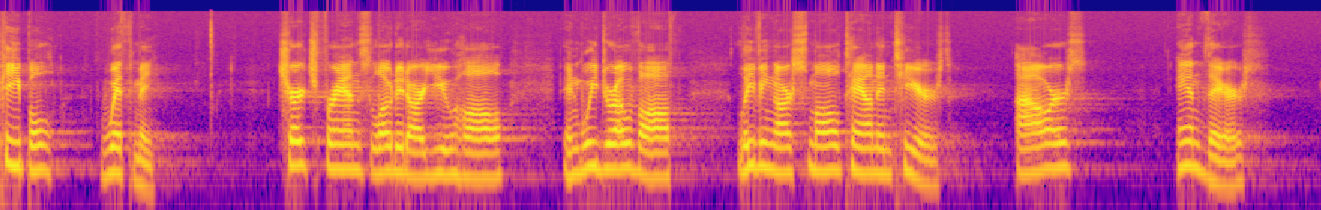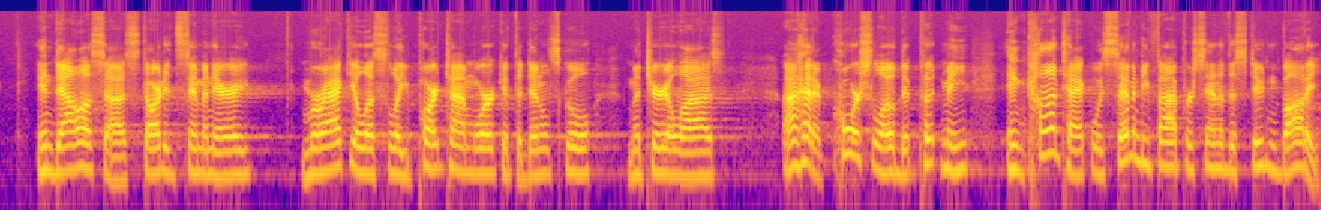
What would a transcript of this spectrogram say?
people with me. Church friends loaded our U Haul, and we drove off, leaving our small town in tears, ours and theirs. In Dallas, I started seminary. Miraculously, part time work at the dental school materialized. I had a course load that put me in contact with 75% of the student body.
